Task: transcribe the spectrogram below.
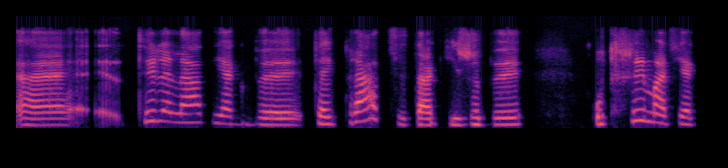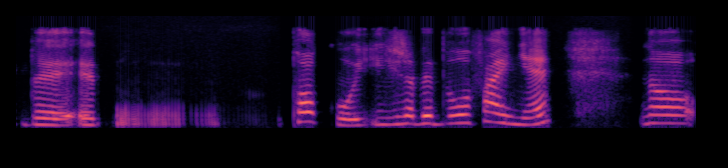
e, tyle lat jakby tej pracy takiej, żeby utrzymać jakby pokój i żeby było fajnie, no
